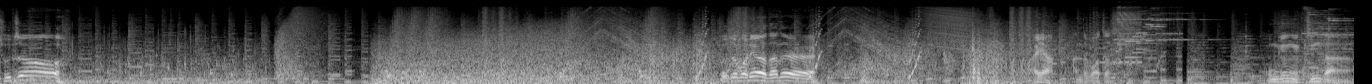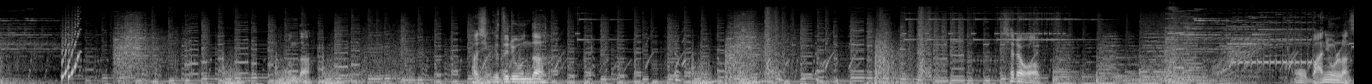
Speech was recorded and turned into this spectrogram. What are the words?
조져. 조져버려 다들. 아야 한 대 맞았어. 공격력 증가. 온다. 다시 그들이 온다. 체력 업. 오 많이 올랐어.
